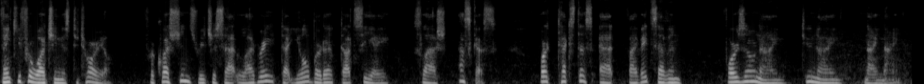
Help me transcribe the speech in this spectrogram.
Thank you for watching this tutorial. For questions, reach us at library.ualberta.ca slash ask us or text us at 587 409 2999.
